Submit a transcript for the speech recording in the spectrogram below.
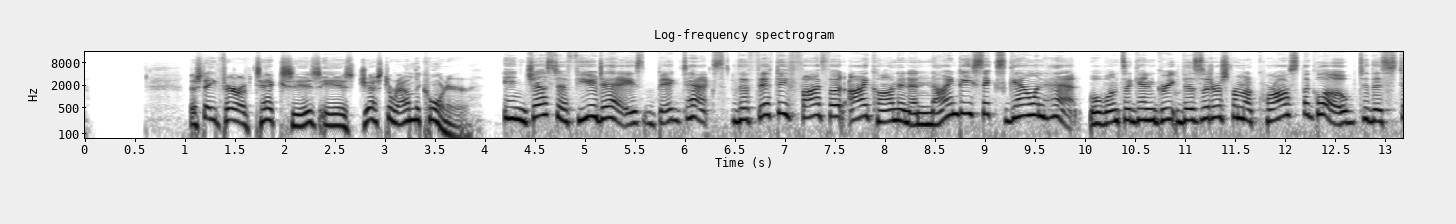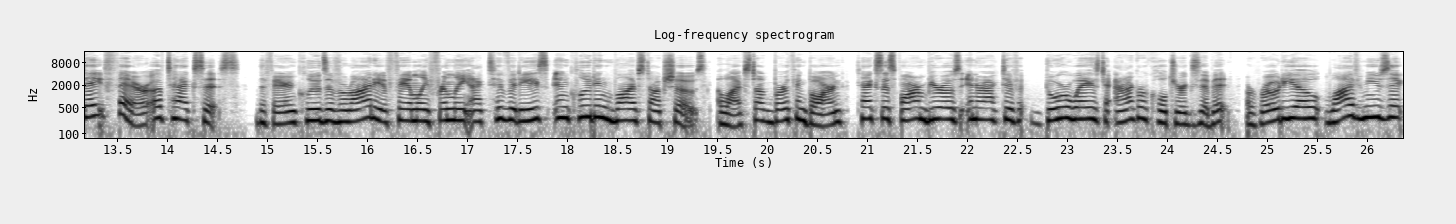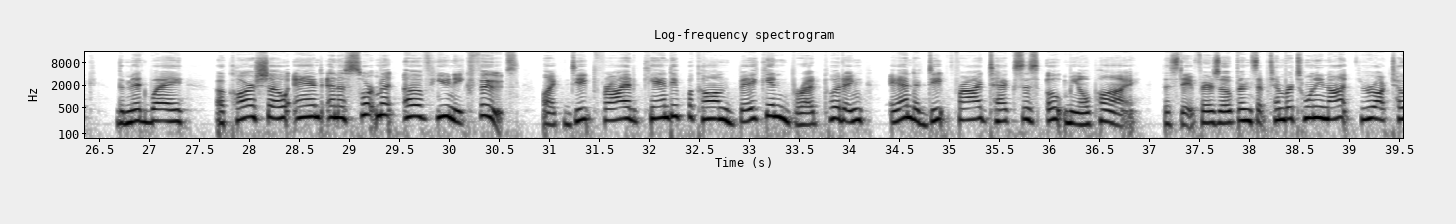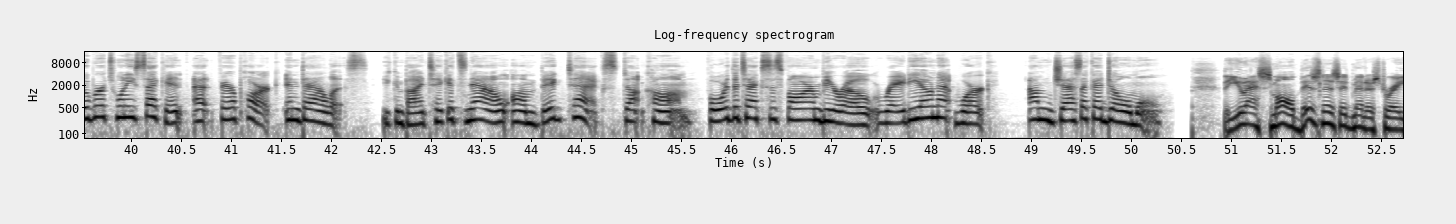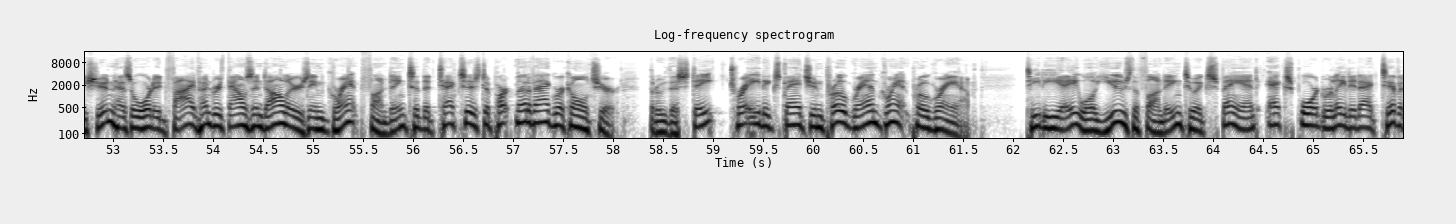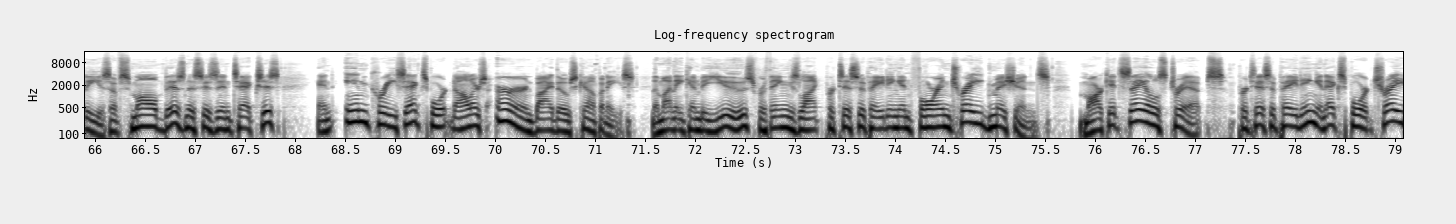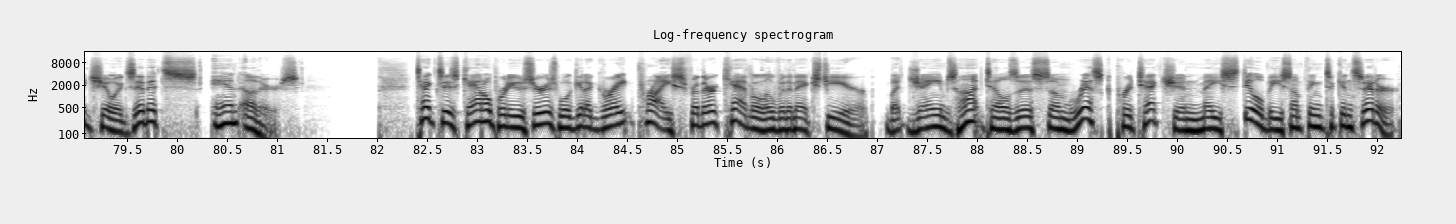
The State Fair of Texas is just around the corner. In just a few days, Big Tex, the 55 foot icon in a 96 gallon hat, will once again greet visitors from across the globe to the State Fair of Texas. The fair includes a variety of family friendly activities, including livestock shows, a livestock birthing barn, Texas Farm Bureau's interactive Doorways to Agriculture exhibit, a rodeo, live music, the Midway, a car show, and an assortment of unique foods like deep fried candy pecan bacon bread pudding and a deep fried Texas oatmeal pie. The state fair is open September 29th through October 22nd at Fair Park in Dallas. You can buy tickets now on bigtex.com. For the Texas Farm Bureau Radio Network, I'm Jessica Domel. The U.S. Small Business Administration has awarded $500,000 in grant funding to the Texas Department of Agriculture through the State Trade Expansion Program grant program. TDA will use the funding to expand export related activities of small businesses in Texas and increase export dollars earned by those companies. The money can be used for things like participating in foreign trade missions, market sales trips, participating in export trade show exhibits, and others. Texas cattle producers will get a great price for their cattle over the next year, but James Hunt tells us some risk protection may still be something to consider.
